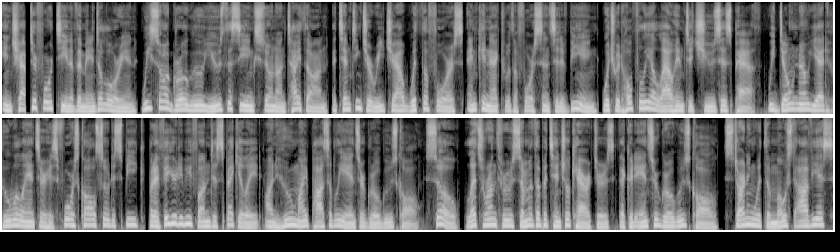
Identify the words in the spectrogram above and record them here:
In Chapter 14 of The Mandalorian, we saw Grogu use the Seeing Stone on Tython, attempting to reach out with the Force and connect with a Force-sensitive being, which would hopefully allow him to choose his path. We don't know yet who will answer his Force call, so to speak, but I figured it'd be fun to speculate on who might possibly answer Grogu's call. So, let's run through some of the potential characters that could answer Grogu's call, starting with the most obvious,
